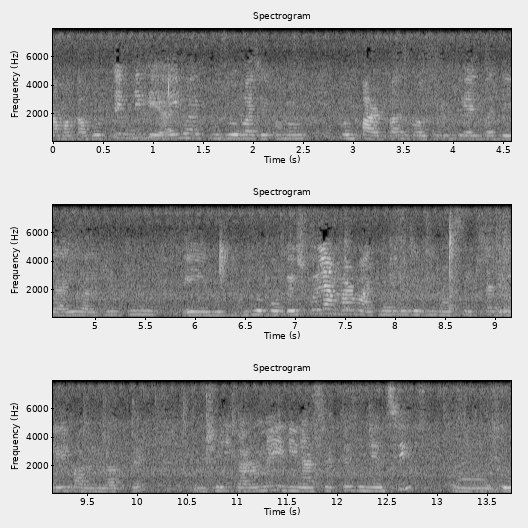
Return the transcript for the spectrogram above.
জামা কাপড় তো এমনি দেওয়াই হয়, পুজো বা যে কোনো পারপাস বছরে দু একবার দেওয়াই হয়। কিন্তু এই গৃহপ্রবেশ বলে আমার মাথায় হলো যে ডিনার সেটটা দিলেই ভালো লাগবে। তো সেই কারণে এই ডিনার সেটটা কিনেছি। তো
